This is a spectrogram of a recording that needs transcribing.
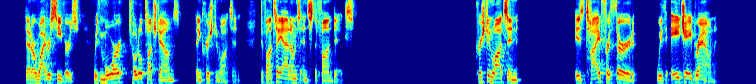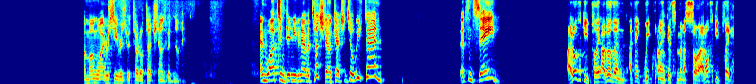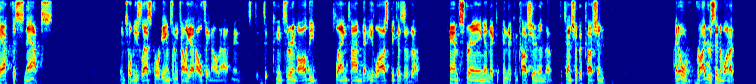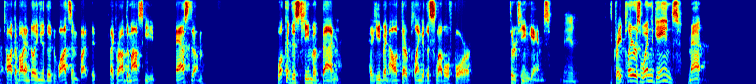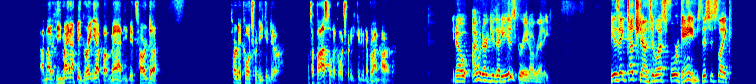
that are wide receivers with more total touchdowns than Christian Watson Davante Adams and Stefon Diggs. Christian Watson is tied for third with A.J. Brown among wide receivers with total touchdowns with nine. And Watson didn't even have a touchdown catch until week 10. That's insane. I don't think he played, other than I think week one against Minnesota, I don't think he played half the snaps until these last four games when he finally got healthy and all that. I mean, considering all the playing time that he lost because of the hamstring and the and the concussion and the potential concussion. I know Rodgers didn't want to talk about it, and really neither did Watson, but it, like Rob Demovsky asked them, what could this team have been had he been out there playing at this level for 13 games? Man, great players win games, Matt. I might, he might not be great yet, but man, it's hard to it's hard to coach what he can do. It's impossible to coach what he can do. Never mind hard. You know, I would argue that he is great already. He has eight touchdowns in the last four games. This is like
